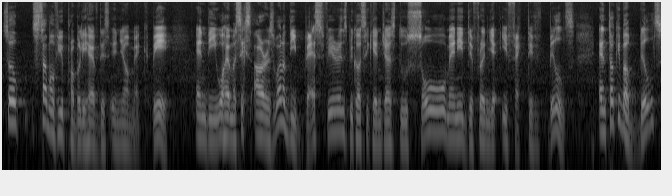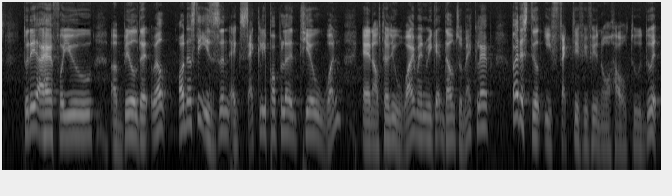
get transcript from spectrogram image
So some of you probably have this in your mech bay. And the Warhammer 6R is one of the best variants because it can just do so many different yet effective builds. And talking about builds, today I have for you a build that, well, honestly isn't exactly popular in tier 1, and I'll tell you why when we get down to MechLab, but it's still effective if you know how to do it.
